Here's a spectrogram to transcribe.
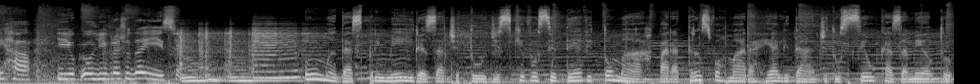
errar. E o, livro ajuda isso. Uma das primeiras atitudes que você deve tomar para transformar a realidade do seu casamento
